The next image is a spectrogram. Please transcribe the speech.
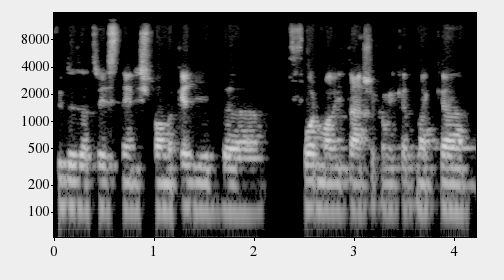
üzletrésznél is vannak egyéb formalitások, amiket meg kell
